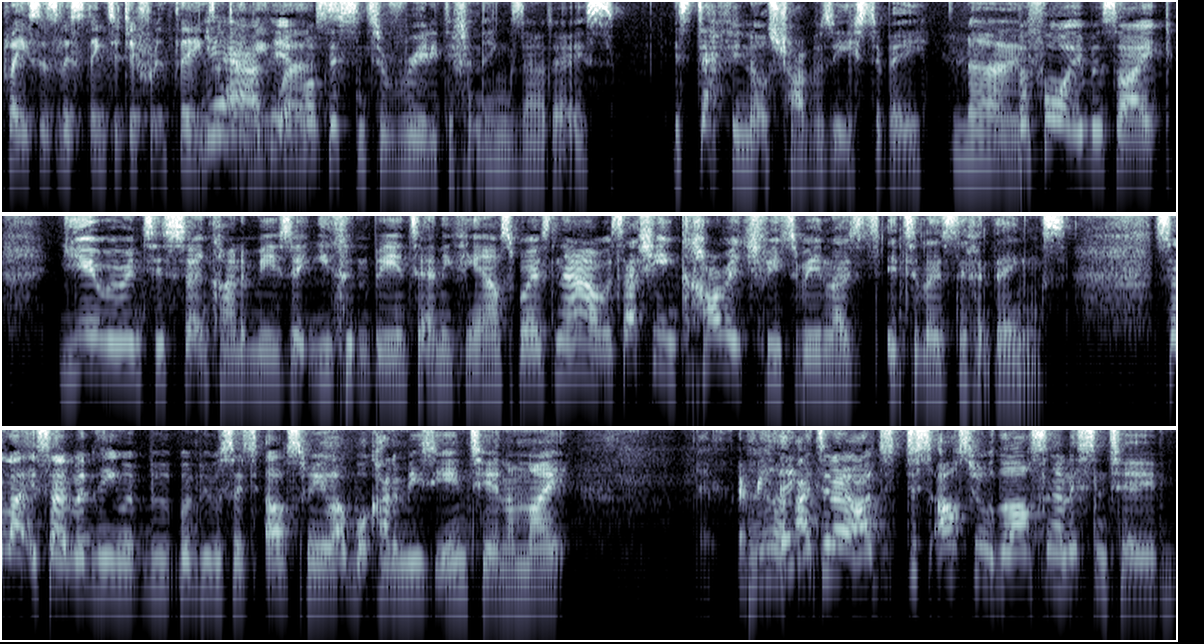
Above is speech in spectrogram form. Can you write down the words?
places, listening to different things. I yeah, don't I think, it everyone's listening to really different things nowadays. It's definitely not as tribal as it used to be. No, Before it was like you were into a certain kind of music, you couldn't be into anything else. Whereas now it's actually encouraged for you to be in loads, into loads of different things. So like it's like when thing when, when people say ask me like what kind of music you into, and I'm like, everything? I don't know. I just just ask me what the last thing I listened to.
